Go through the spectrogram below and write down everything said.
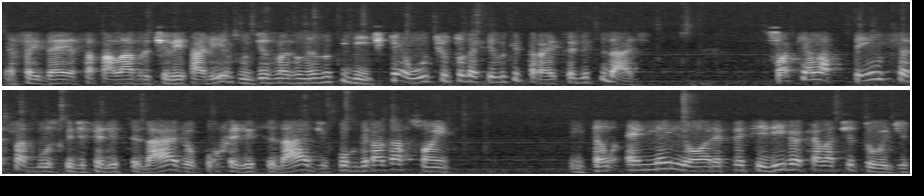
Essa ideia, essa palavra utilitarismo diz mais ou menos o seguinte, que é útil tudo aquilo que traz felicidade. Só que ela pensa essa busca de felicidade ou por felicidade por gradações. Então é melhor, é preferível aquela atitude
